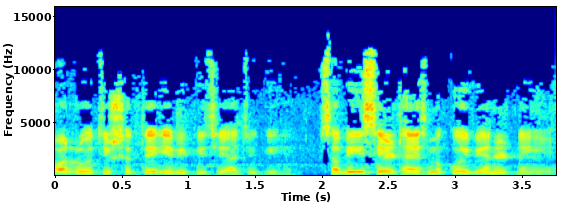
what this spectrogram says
और रोचिष्यते ये भी पीछे आ चुकी है। सभी सेठ हैं, इसमें कोई भी अनिट नहीं है।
